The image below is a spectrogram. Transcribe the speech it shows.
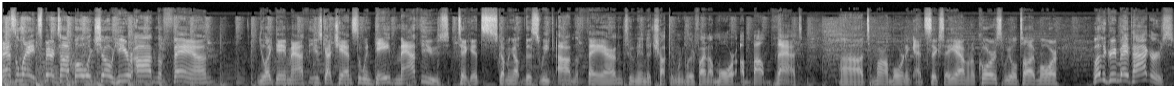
Castellade, Spare Time Bowling Show here on The Fan. You like Dave Matthews? Got a chance to win Dave Matthews tickets coming up this week on The Fan. Tune in to Chuck and Winkler to find out more about that uh, tomorrow morning at 6 a.m. And of course, we will talk more about the Green Bay Packers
